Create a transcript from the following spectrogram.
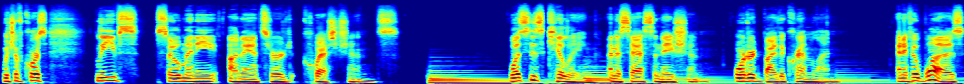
which of course leaves so many unanswered questions. Was his killing an assassination ordered by the Kremlin? And if it was,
